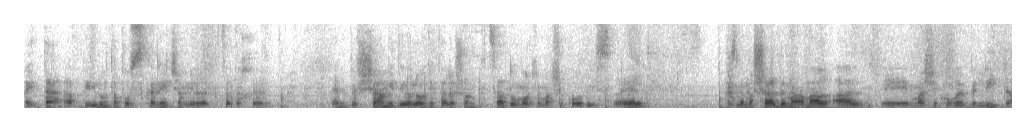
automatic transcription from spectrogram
הייתה, הפעילות הפוסקנית שם נראית קצת אחרת. כן? ושם אידיאולוגיות הלשון קצת דומות למה שקורה בישראל. אז למשל במאמר על אה, מה שקורה בליטא,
